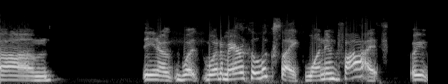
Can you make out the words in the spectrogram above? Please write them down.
um, you know, what, what America looks like. One in five. We,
